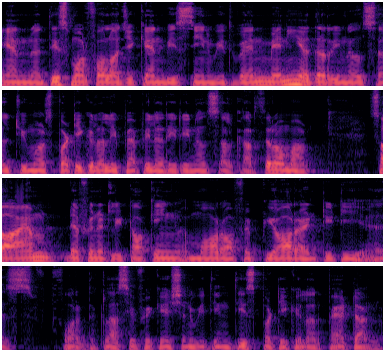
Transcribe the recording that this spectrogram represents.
and this morphology can be seen with when many other renal cell tumors, particularly papillary renal cell carcinoma. So I am definitely talking more of a pure entity as for the classification within this particular pattern.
